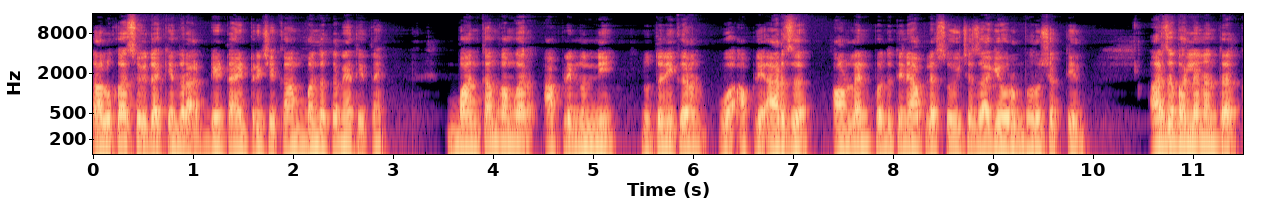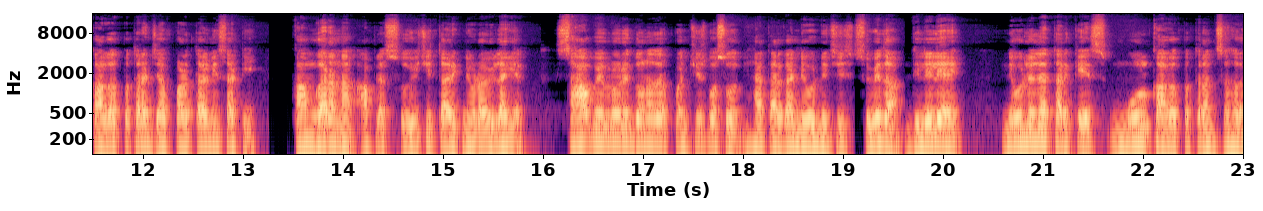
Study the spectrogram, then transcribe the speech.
तालुका सुविधा केंद्रात डेटा एंट्रीचे काम बंद करण्यात येत आहे. बांधकाम कामगार आपले नोंदणी नूतनीकरण व आपले अर्ज ऑनलाईन पद्धतीने आपल्या सोयीच्या जागेवरून भरू शकतील. अर्ज भरल्यानंतर कागदपत्रांच्या पडताळणीसाठी कामगारांना आपल्या सोयीची तारीख निवडावी लागेल. सहा फेब्रुवारी दोन हजार पंचवीसपासून ह्या तारखा निवडण्याची सुविधा दिलेली आहे. निवडलेल्या तारखेस मूळ कागदपत्रांसह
